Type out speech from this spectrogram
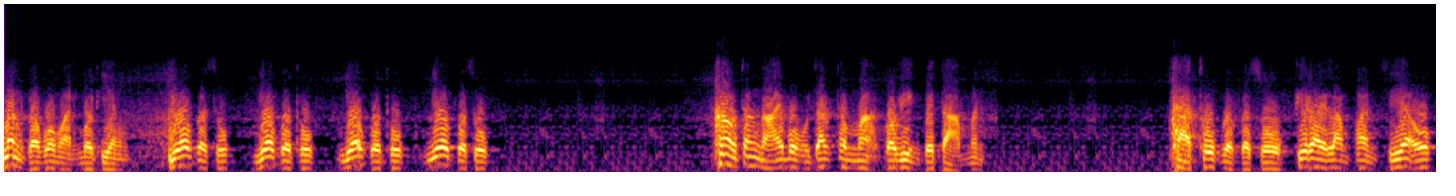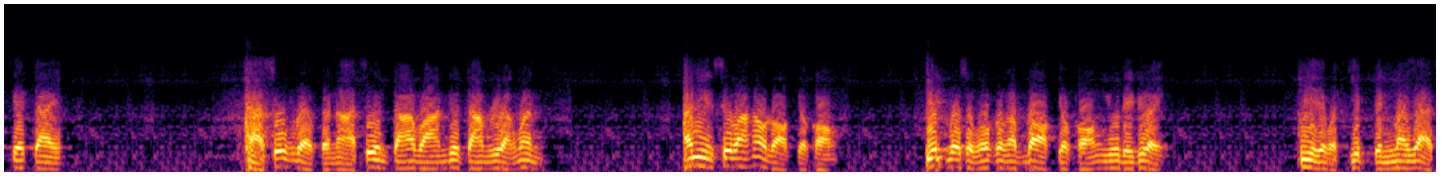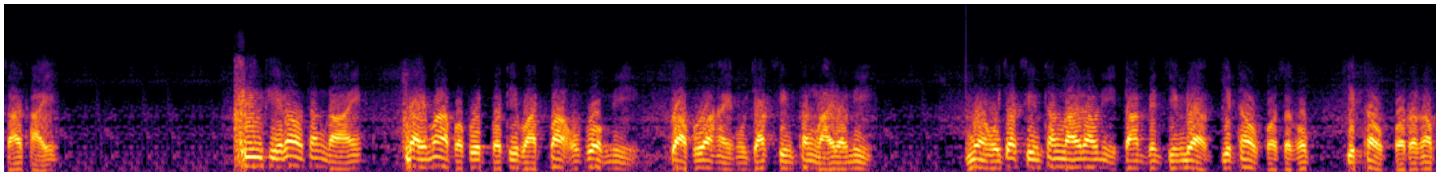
มันก็บ่มันบ่เทียงเยอะก็สุขเยอะก็ทุกข์เยอะก็ทุกข์เยอะก็สุขเข้าทั้งหลายบ่หูจักธรรมะก็วิ่งไปตามมัน ถ้าทุกข์แล้วก็โศกพิไรลำพันเสียอกเสียใจ ถ้าสุขแล้วก็หน้าซื่นตาหวานอยู่ตามเรื่องมัน อันนี้ซื้อว่าเข้าหลอกเจ้าของยึดบสงบระงับดอกเจ้าของอยู่เรื่อยๆนี่เรียกว่าจิตเป็นมายาสาไถสิ่งที่เราทั้งหลายได้มาประพฤติปฏิบัติป้าอบรมนี่ก็เพื่อให้หูจักสิ่งทั้งหลายเหล่านี้ เมื่อหัวจักสิ่งทั้งหลายเรานี่ ตามเป็นจริงแล้วจิตเท่าก็สงบจิตเท่าก็ระงับ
